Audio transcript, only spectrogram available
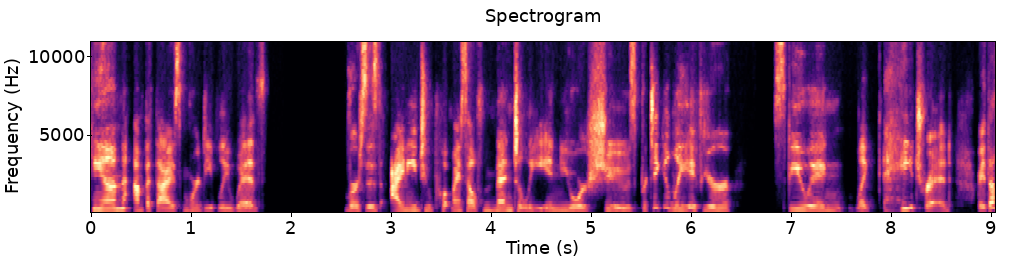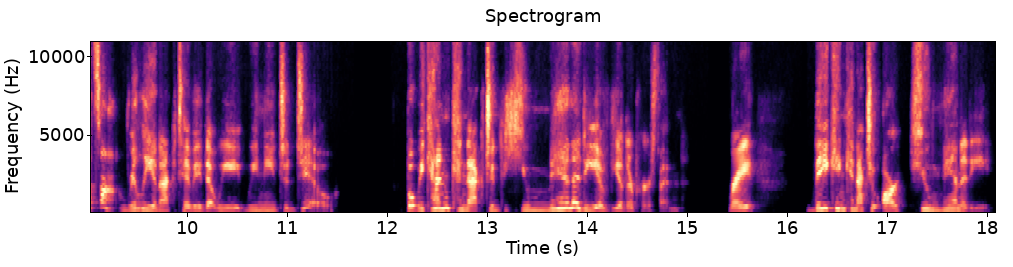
can empathize more deeply with versus I need to put myself mentally in your shoes, particularly if you're spewing like hatred, right? That's not really an activity that we we need to do. But we can connect to the humanity of the other person, right? They can connect to our humanity,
